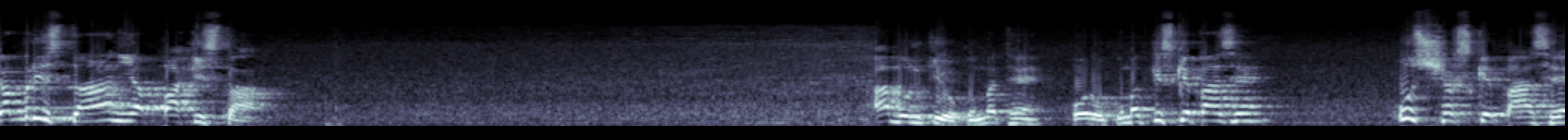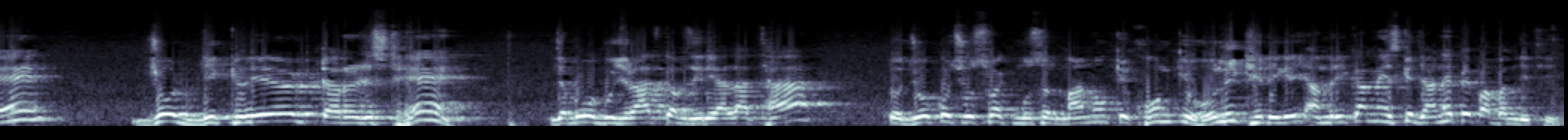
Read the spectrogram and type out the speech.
कब्रिस्तान या पाकिस्तान। अब उनकी हुकूमत है, और हुकूमत किसके पास है? उस शख्स के पास है, जो डिक्लेयर्ड टेररिस्ट है। जब वो गुजरात का वज़ीर आला था तो जो कुछ उस वक्त मुसलमानों के खून की होली खेली गई, अमेरिका में इसके जाने पे पाबंदी थी।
